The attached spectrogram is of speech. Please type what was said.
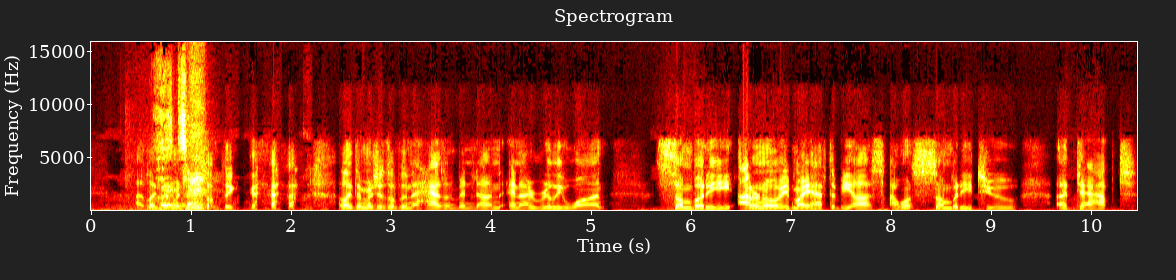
I'd like to mention something. I'd like to mention something that hasn't been done, and I really want somebody. I don't know. It might have to be us. I want somebody to adapt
